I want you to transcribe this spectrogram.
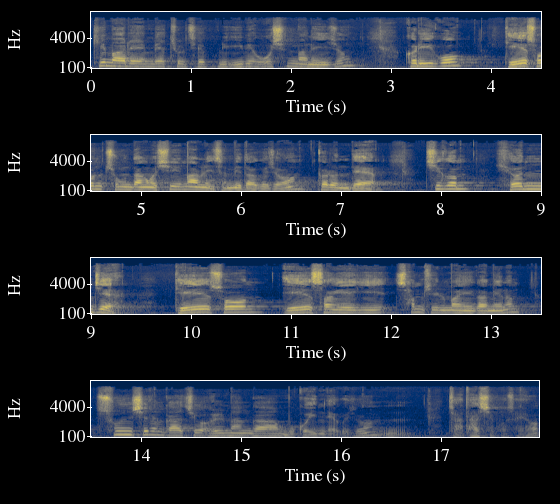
기말에 매출 채권이 250만 원이죠. 그리고 대손 충당은 12만 원 있습니다. 그죠? 그런데 지금 현재 대손 예상액이 31만이라면은 순실은 가치가 얼마인가 묻고 있네요. 그죠? 음. 자, 다시 보세요.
